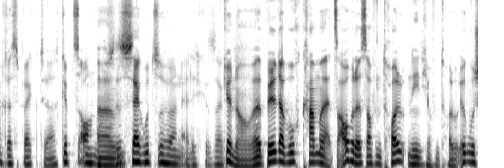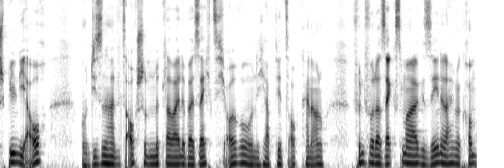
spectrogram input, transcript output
Okay, Respekt, ja. Gibt's auch noch. Ähm, das ist sehr gut zu hören, ehrlich gesagt. Genau, Bilderbuch kam jetzt auch, oder ist auf dem Toll, nee, nicht auf dem Toll, irgendwo spielen die auch und die sind halt jetzt auch schon mittlerweile bei 60 Euro und ich habe die jetzt auch, keine Ahnung, fünf oder sechs Mal gesehen, da dachte ich mir, komm,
